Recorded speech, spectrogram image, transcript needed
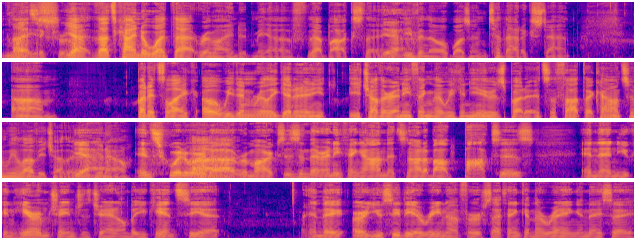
nice. Yeah, that's kind of what that reminded me of that box thing. Yeah. Even though it wasn't to that extent. Um, but it's like, oh, we didn't really get any each other anything that we can use, but it's the thought that counts, and we love each other. Yeah. You know. And Squidward uh, Uh, remarks, "Isn't there anything on that's not about boxes?" And then you can hear him change the channel, but you can't see it. And they or you see the arena first, I think, in the ring, and they say,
